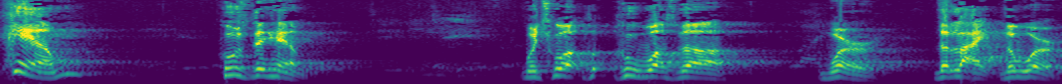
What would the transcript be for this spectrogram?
him, who's the him? Which was, who was the word, the light, the word.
